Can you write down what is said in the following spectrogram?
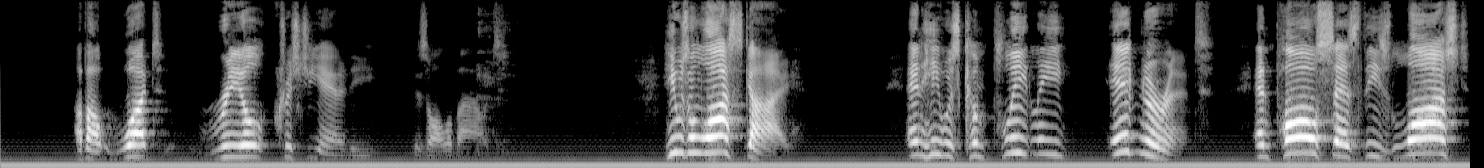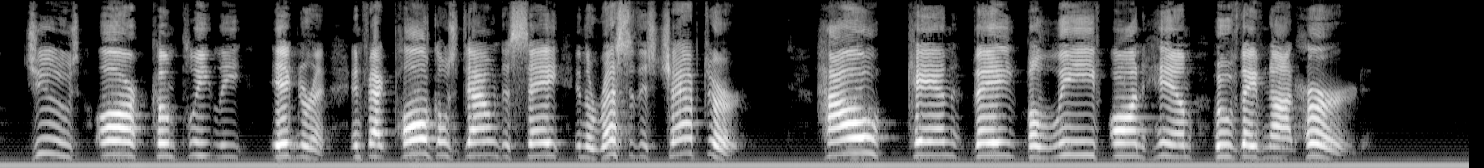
about what real Christianity is all about. He was a lost guy, and he was completely ignorant. And Paul says these lost Jews are completely ignorant. In fact, Paul goes down to say in the rest of this chapter, how can they believe on him who they've not heard.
